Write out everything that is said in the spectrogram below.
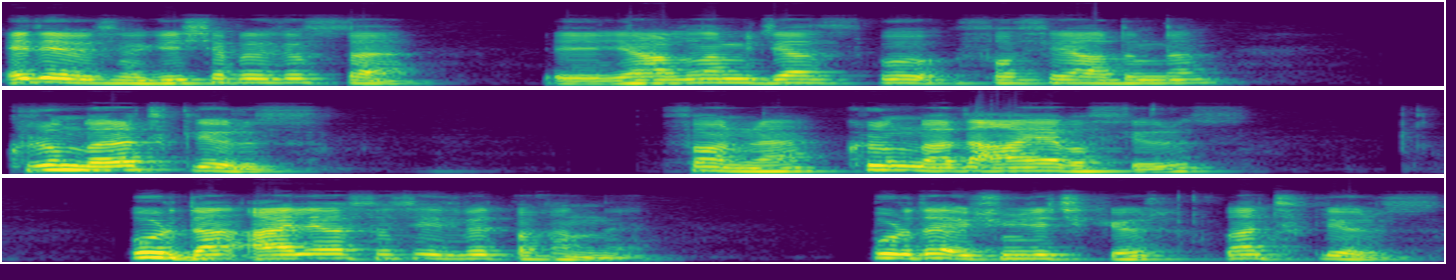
E-Devlet'ine giriş yapıyoruz yoksa e, yararlanamayacağız bu sosyal yardımdan. Kurumlara tıklıyoruz. Sonra kurumlardan A'ya basıyoruz. Buradan Aile ve Sosyal Hizmet Bakanlığı. Burada üçüncü çıkıyor. Buna tıklıyoruz.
